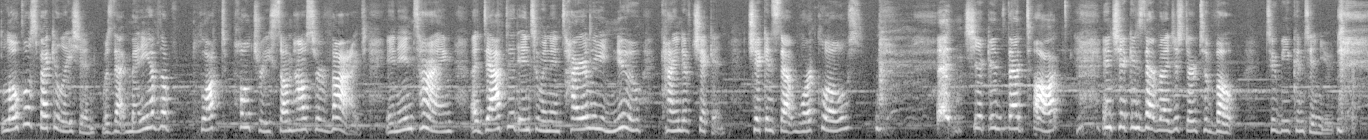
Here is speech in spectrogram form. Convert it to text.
Local speculation was that many of the plucked poultry somehow survived and in time adapted into an entirely new kind of chicken. Chickens that wore clothes, chickens that talked, and chickens that registered to vote. To be continued.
